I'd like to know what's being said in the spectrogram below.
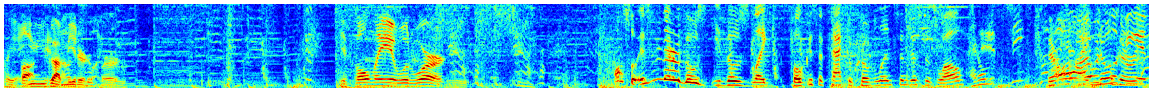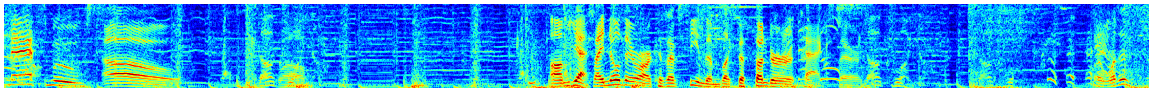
Oh, yeah, you, you got meter to burn. If only it would work. Also, isn't there those those like focus attack equivalents in this as well? I don't. See. There Oh, are. I was know looking there- at Matt's moves. Oh. Um, yes, I know there are because I've seen them, like the thunder attacks there. Wait, what is?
